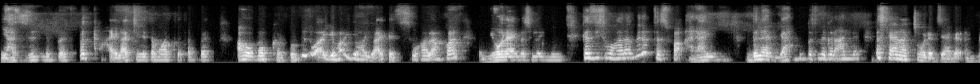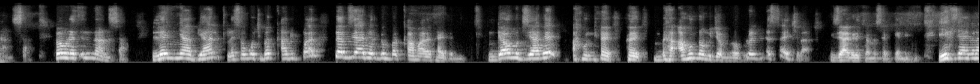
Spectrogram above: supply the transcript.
ያዘንበት በቃ ኃይላችን የተሟጠጠበት አሁ ሞከርኩን ብዙ አየሁ አየሁ አየሁ። አይ ከዚህ በኋላ እንኳን የሚሆን አይመስለኝም። ከዚህ በኋላ ምንም ተስፋ አላይም ብለን ያሉበት ነገር አለ። እስያናችን ወደ እግዚአብሔር እናንሳ። በእውነት እናንሳ ለእኛ ቢያልቅ ለሰዎች በቃ ቢባል ለእግዚአብሔር ግን በቃ ማለት አይደለም። እንዲያውም እግዚአብሔር አሁን ነው የሚጀምረው ብሎ ሊነሳ ይችላል። እግዚአብሔር የተመሰገነ የእግዚአብሔር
